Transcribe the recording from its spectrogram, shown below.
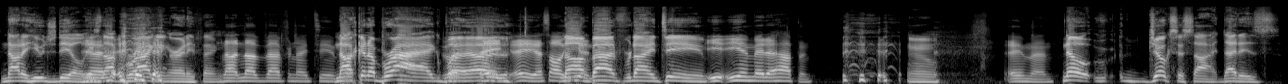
not a huge deal he's not bragging or anything not, not bad for 19. Not gonna brag but, but, uh, hey, hey, that's all. not Ian, bad for 19 I- Ian made it happen. Oh. Amen. no jokes aside that is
